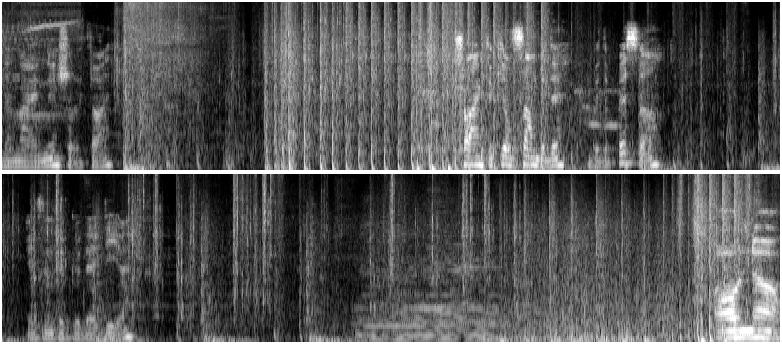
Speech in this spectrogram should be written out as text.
than I initially thought. Trying to kill somebody with a pistol isn't a good idea. Oh no!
